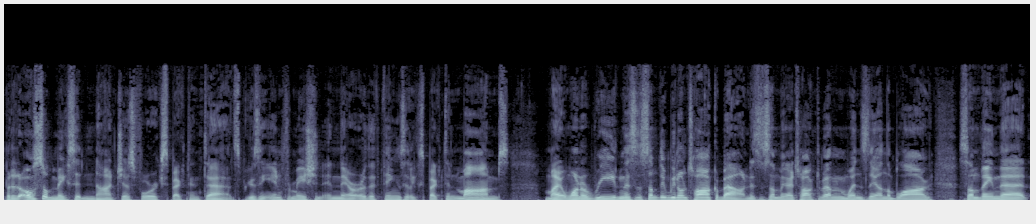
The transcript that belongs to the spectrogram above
But it also makes it not just for expectant dads because the information in there are the things that expectant moms might want to read. And this is something we don't talk about. And this is something I talked about on Wednesday on the blog. Something that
